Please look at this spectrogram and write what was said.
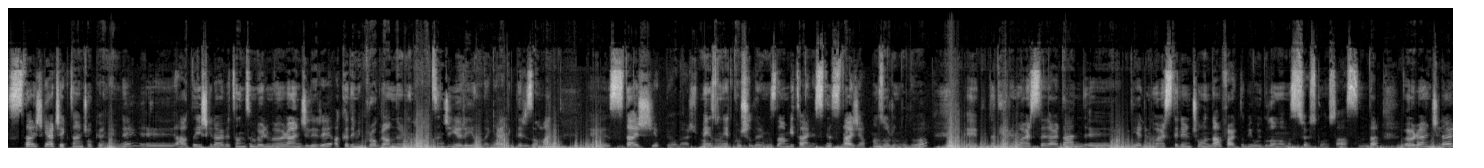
Staj gerçekten çok önemli. E, Halkla İlişkiler ve Tanıtım Bölümü öğrencileri akademik programlarının 6. yarı yılına geldikleri zaman e, staj yapıyorlar. Mezuniyet koşullarımızdan bir tanesi de staj yapma zorunluluğu. E, burada diğer üniversitelerden, e, diğer üniversitelerin çoğundan farklı bir uygulamamız söz konusu aslında. Öğrenciler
